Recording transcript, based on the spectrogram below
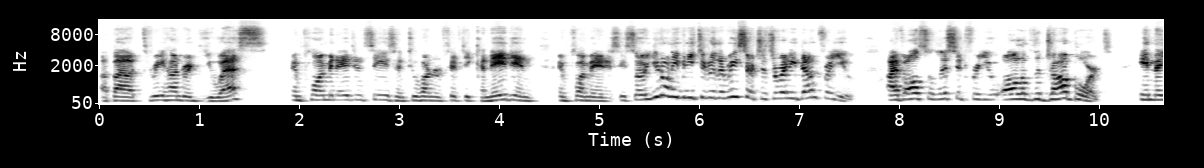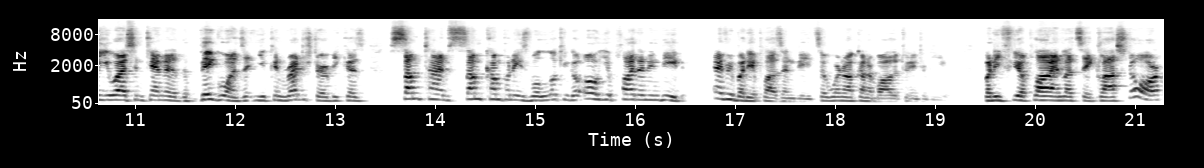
about 300 US employment agencies and 250 Canadian employment agencies. So you don't even need to do the research, it's already done for you. I've also listed for you all of the job boards in the US and Canada, the big ones that you can register because sometimes some companies will look and go, oh, you applied on Indeed. Everybody applies on Indeed, so we're not going to bother to interview you. But if you apply on, let's say, Glassdoor,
